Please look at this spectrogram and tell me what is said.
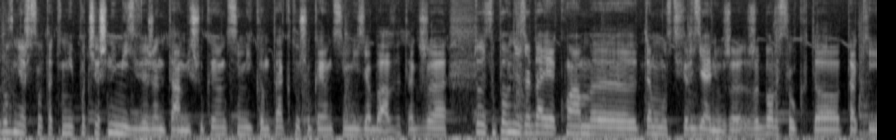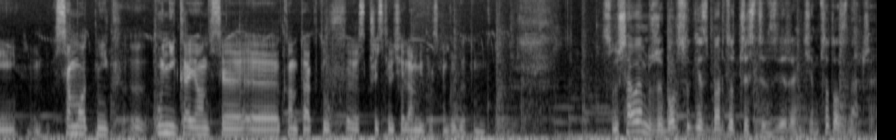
również są takimi pociesznymi zwierzętami, szukającymi kontaktu, szukającymi zabawy. Także to zupełnie zadaje kłam e, temu stwierdzeniu, że, że borsuk to taki samotnik e, unikający e, kontaktów z przedstawicielami własnego gatunku. Słyszałem, że borsuk jest bardzo czystym zwierzęciem. Co to znaczy?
